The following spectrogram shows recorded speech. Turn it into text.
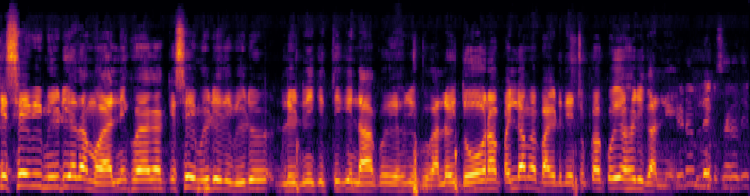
ਕਿਸੇ ਵੀ ਮੀਡੀਆ ਦਾ ਮੋਬਾਈਲ ਨਹੀਂ ਖੋਇਆਗਾ ਕਿਸੇ ਮੀਡੀਆ ਦੀ ਵੀਡੀਓ ਡਿਲੀਟ ਨਹੀਂ ਕੀਤੀ ਕਿ ਨਾ ਕੋਈ ਇਹੋ ਜੀ ਗੱਲ ਹੋਈ। ਦੋ ਵਾਰਾਂ ਪਹਿਲਾਂ ਮੈਂ ਬਾਈਟ ਦੇ ਚੁੱਕਾ ਕੋਈ ਇਹੋ ਜੀ ਗੱਲ ਨਹੀਂ ਕਿਹੜਾ ਮੋਟਰਸਾਈਕਲ ਦੀ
